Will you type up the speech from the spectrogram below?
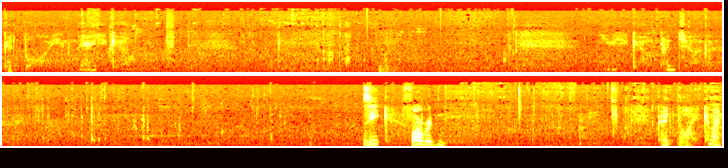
Good boy. There you go. Here you go. Good job. Zeke, forward. Good boy. Come on.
